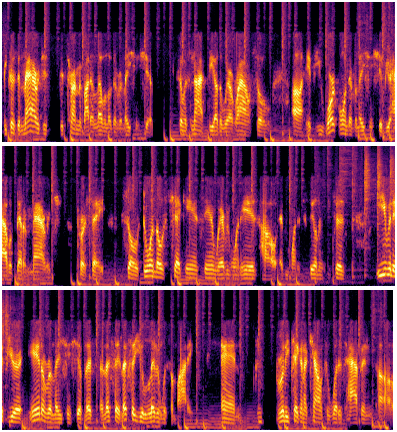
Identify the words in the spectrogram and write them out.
because the marriage is determined by the level of the relationship. So it's not the other way around. So uh, if you work on the relationship, you have a better marriage per se. So doing those check-ins, seeing where everyone is, how everyone is feeling, because even if you're in a relationship, let's let's say let's say you're living with somebody, and really taking account to what has happened uh,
